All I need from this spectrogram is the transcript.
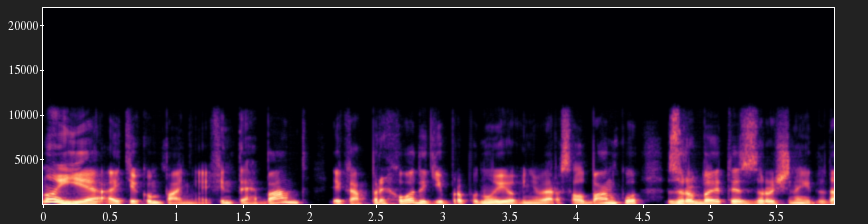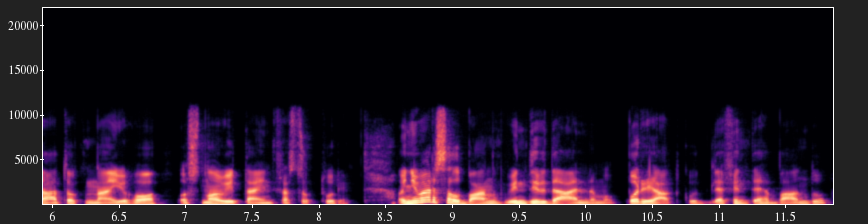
Ну і є it компанія Фінтехбанк, яка приходить і пропонує Універсал банку зробити зручний додаток на його основі та інфраструктурі. Універсал Банк в індивідуальному порядку для фінтехбанду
